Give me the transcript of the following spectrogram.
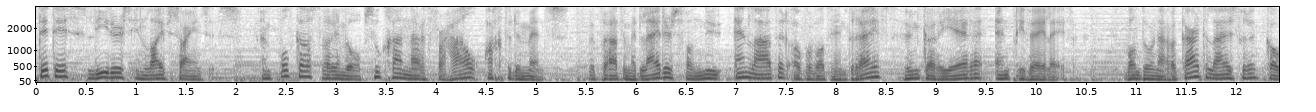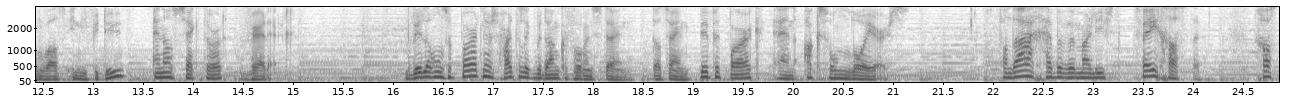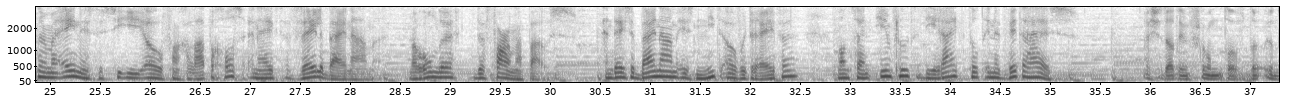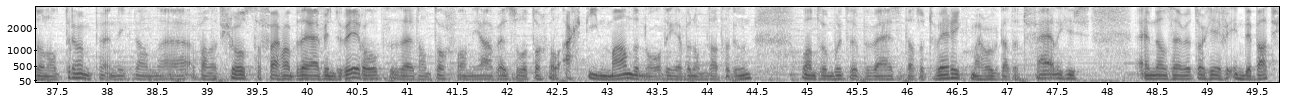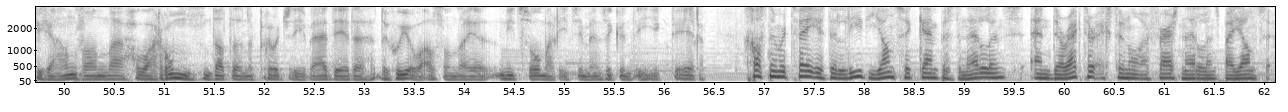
Dit is Leaders in Life Sciences, een podcast waarin we op zoek gaan naar het verhaal achter de mens. We praten met leiders van nu en later over wat hun drijft, hun carrière en privéleven. Want door naar elkaar te luisteren komen we als individu en als sector verder. We willen onze partners hartelijk bedanken voor hun steun. Dat zijn Pivot Park en Axon Lawyers. Vandaag hebben we maar liefst twee gasten. Gast nummer 1 is de CEO van Galapagos en heeft vele bijnamen, waaronder de Pharmapaus. En deze bijnaam is niet overdreven, want zijn invloed die reikt tot in het Witte Huis. Als je dat in front of Donald Trump en ik dan uh, van het grootste farmabedrijf in de wereld, zei dan toch van ja, wij zullen toch wel 18 maanden nodig hebben om dat te doen. Want we moeten bewijzen dat het werkt, maar ook dat het veilig is. En dan zijn we toch even in debat gegaan van uh, waarom dat een approach die wij deden de goede was. Omdat je niet zomaar iets in mensen kunt injecteren. Gast nummer 2 is de lead Janssen Campus The Netherlands en Director External Affairs Netherlands bij Janssen.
